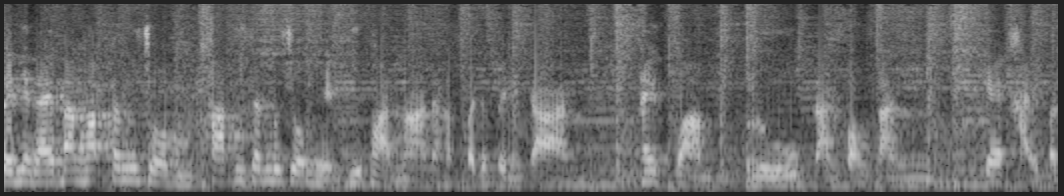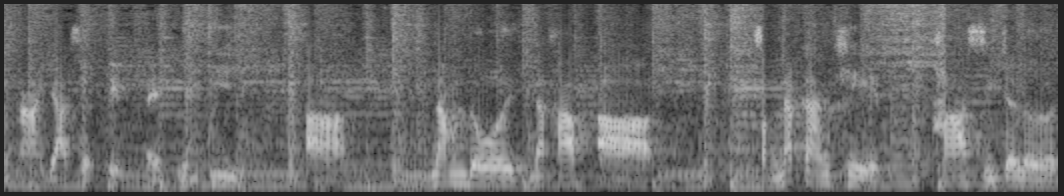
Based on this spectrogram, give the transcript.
เป็นยังไงบ้างครับท่านผู้ชม ภาพที่ท่านผู้ชมเห็นที่ผ่านมานะครับ ก็จะเป็นการให้ความรู้การป้องกันแก้ไขปัญหายาเสพติดในพื้นที่นำโดยนะครับสำนักงานเขตภาษีเจริญ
